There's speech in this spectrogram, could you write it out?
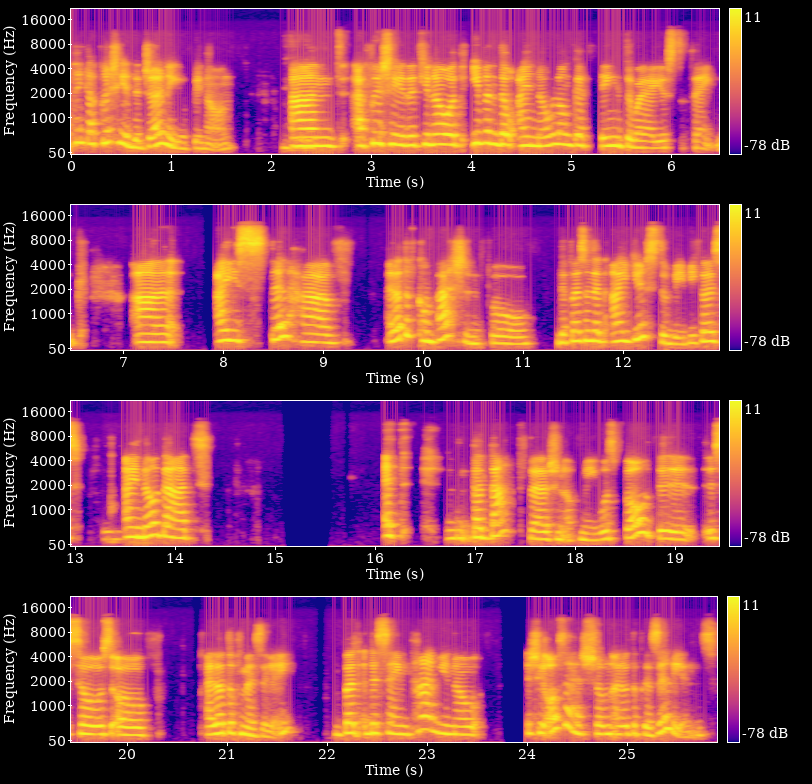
think, appreciate the journey you've been on. Mm-hmm. And appreciate that, you know what, even though I no longer think the way I used to think, uh, I still have a lot of compassion for the person that I used to be because I know that it, that that version of me was both the source of a lot of misery, but at the same time, you know, she also has shown a lot of resilience,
